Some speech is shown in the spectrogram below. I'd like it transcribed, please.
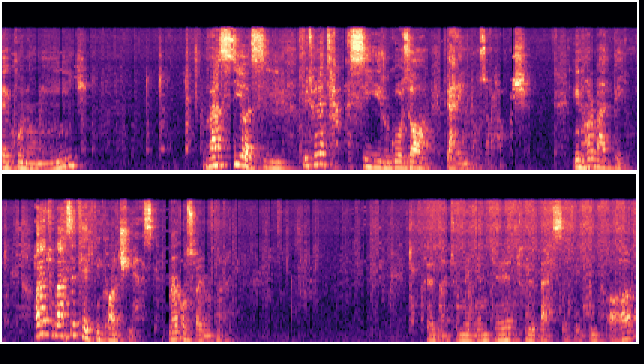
economic و سیاسی می‌تونه تأثیر گذار در این بازارها باشه. اینها رو باید بگیم حالا تو بحث تکنیکال چی هست؟ من عذرخواهی می‌کنم. خدمتتون بگم که توی بحث تکنیکال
